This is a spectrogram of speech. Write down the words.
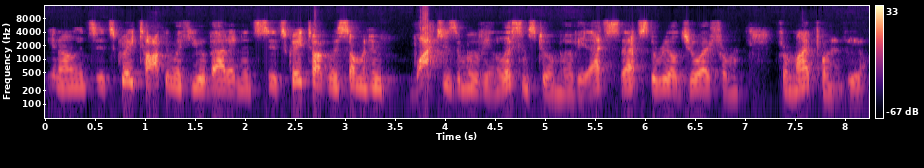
you know, it's it's great talking with you about it, and it's it's great talking with someone who watches a movie and listens to a movie. That's that's the real joy from from my point of view.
